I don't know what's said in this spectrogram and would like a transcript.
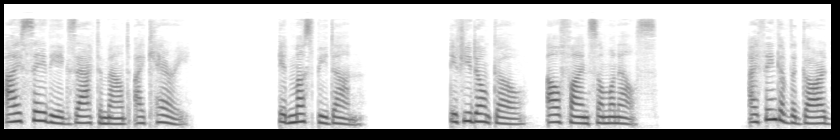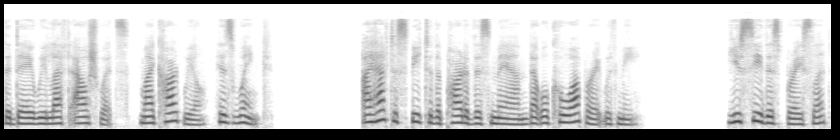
I say the exact amount I carry. It must be done. If you don't go, I'll find someone else. I think of the guard the day we left Auschwitz, my cartwheel, his wink. I have to speak to the part of this man that will cooperate with me. You see this bracelet?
